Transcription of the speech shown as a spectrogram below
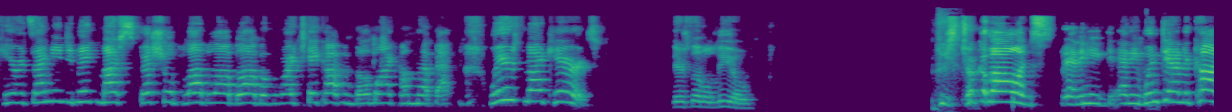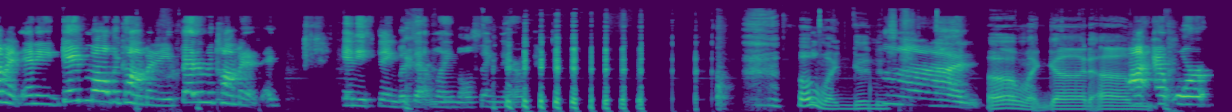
carrots. I need to make my special blah blah blah before I take off and go on that back. Where's my carrots? There's little Leo. He's took them all and and he and he went down to comment and he gave them all the comment and he fed them the comment. Anything but that lame old thing there. oh my goodness. Oh my god. Um I- or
